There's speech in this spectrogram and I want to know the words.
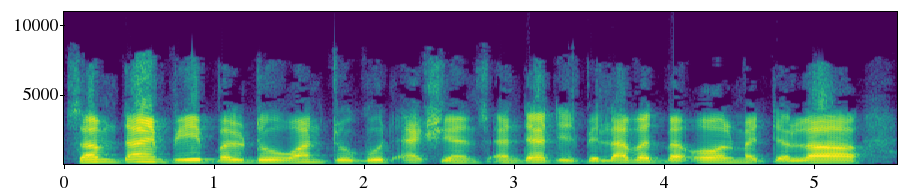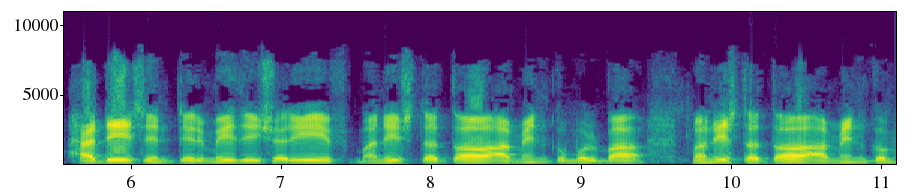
Sometimes people do one, two good actions, and that is beloved by Almighty Allah. Hadith in Tirmidhi Sharif, Man istata'a Sahaba, Man istata'a minkum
